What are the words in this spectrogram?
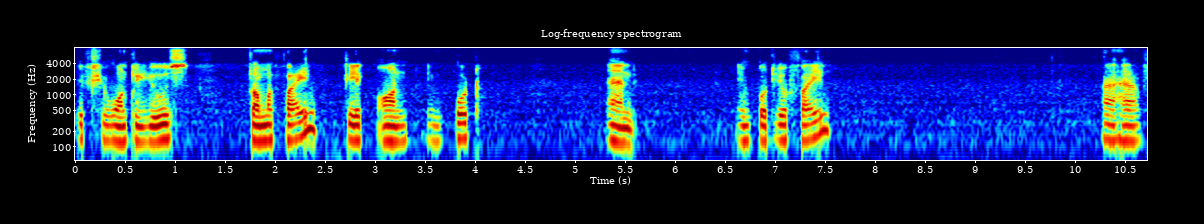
If you want to use from a file click on import and import your file. I have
